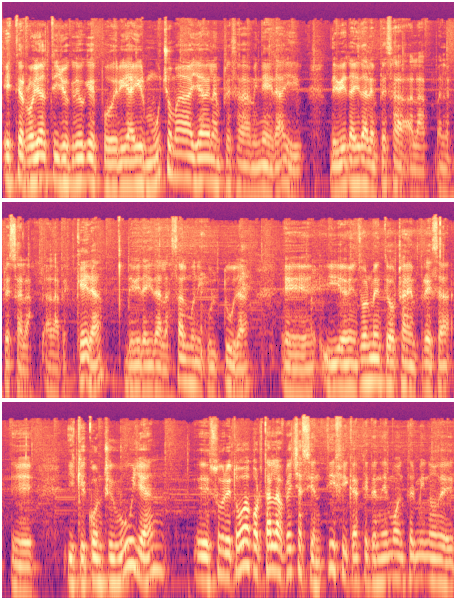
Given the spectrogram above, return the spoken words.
este royalty yo creo que podría ir mucho más allá de la empresa minera y debiera ir a la empresa a la, empresa a la, pesquera, debiera ir a la salmonicultura eh, y eventualmente a otras empresas eh, y que contribuyan eh, sobre todo a cortar las brechas científicas que tenemos en términos de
